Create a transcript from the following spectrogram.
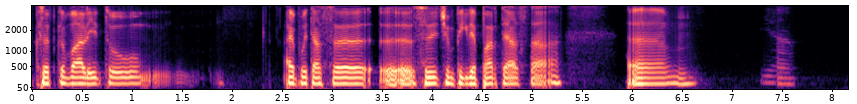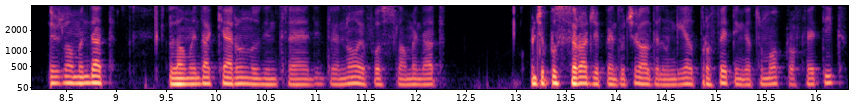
cred că, Vali, tu ai putea să, să zici un pic de partea asta. Um, yeah. Deci, la un moment dat, la un moment dat, chiar unul dintre, dintre noi a fost, la un moment dat, a început să se roage pentru celălalt de lângă el, profetic, într-un mod profetic,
